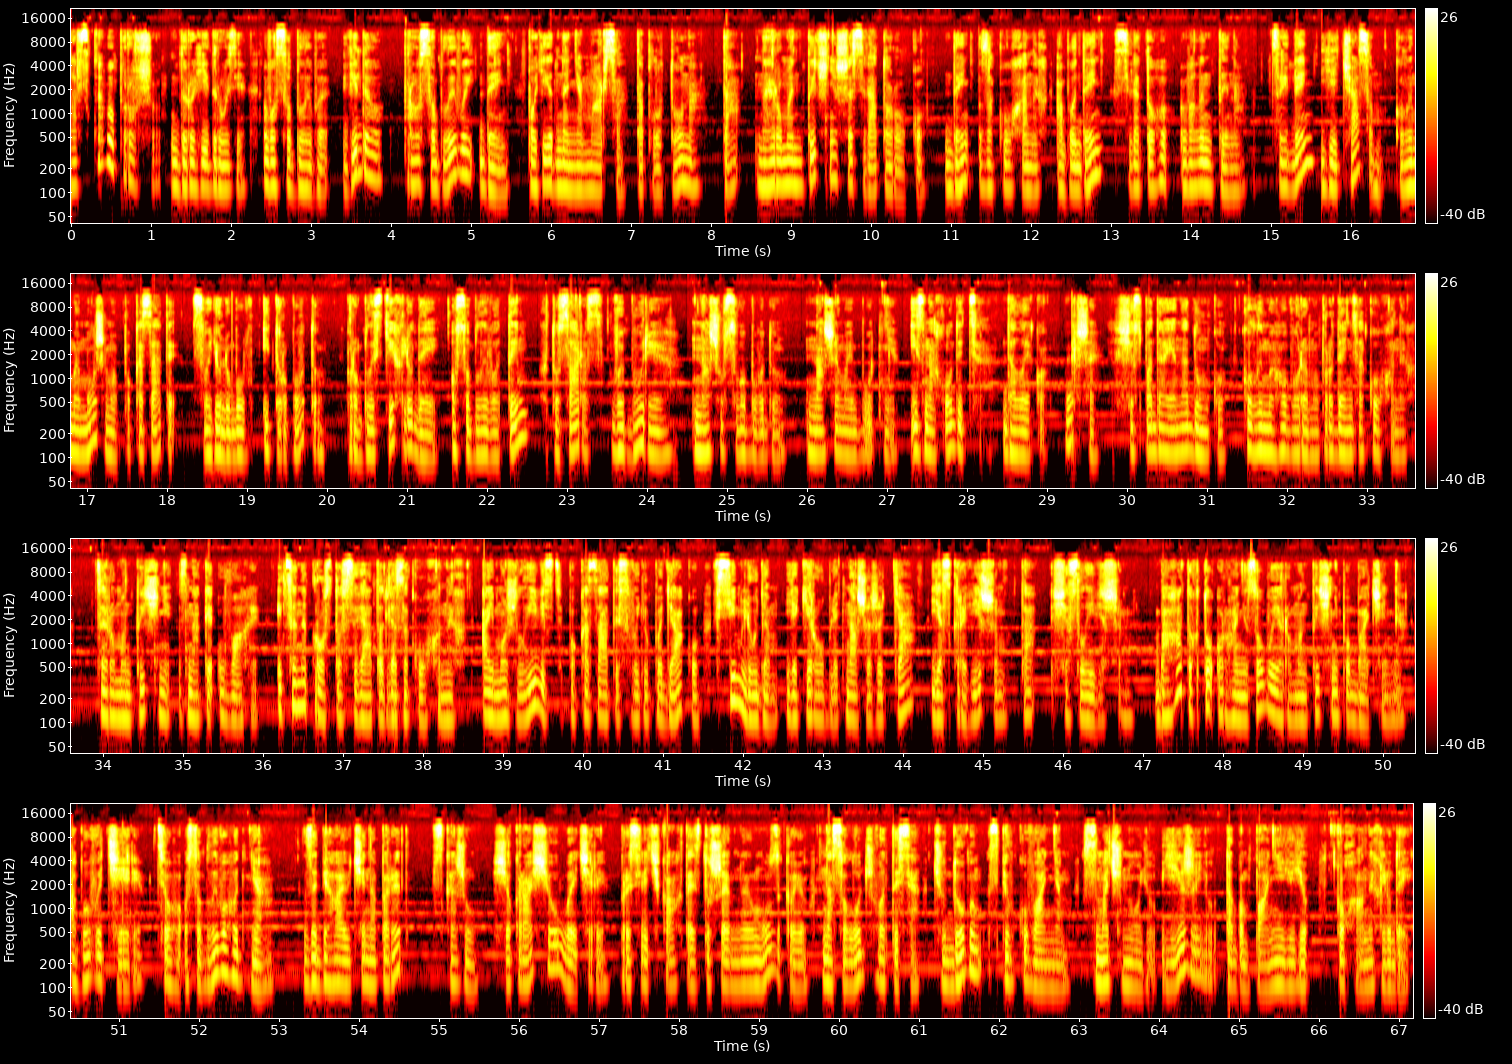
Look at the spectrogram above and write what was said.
Ласкаво прошу, дорогі друзі, в особливе відео про особливий день поєднання Марса та Плутона та найромантичніше свято року День закоханих або День Святого Валентина. Цей день є часом, коли ми можемо показати свою любов і турботу про близьких людей, особливо тим, хто зараз виборює нашу свободу, наше майбутнє і знаходиться далеко. Перше, що спадає на думку, коли ми говоримо про День закоханих, це романтичні знаки уваги. І це не просто свято для закоханих, а й можливість показати свою подяку всім людям, які роблять наше життя яскравішим та щасливішим. Багато хто організовує романтичні побачення або вечері цього особливого дня. Забігаючи наперед, скажу, що краще увечері при свічках та з душевною музикою насолоджуватися чудовим спілкуванням, смачною їжею та компанією коханих людей.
